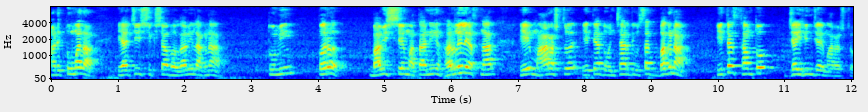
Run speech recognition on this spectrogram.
आणि तुम्हाला याची शिक्षा भोगावी लागणार. तुम्ही परत बावीसशे मतांनी हरलेले असणार. हे महाराष्ट्र येत्या दोन चार दिवसात बघणार. इथंच थांबतो. जय हिंद जय महाराष्ट्र.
